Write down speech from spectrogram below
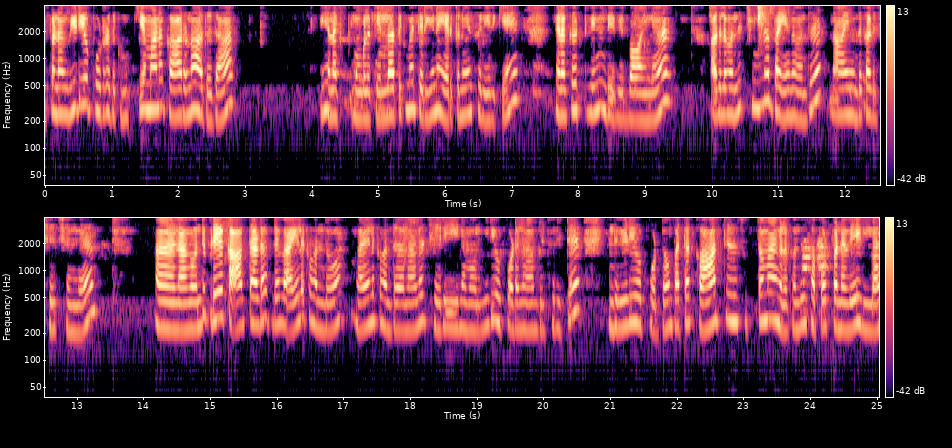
இப்போ நான் வீடியோ போடுறதுக்கு முக்கியமான காரணம் அதுதான். எனக்கு உங்களுக்கு எல்லாத்துக்குமே தெரியும். நான் ஏற்கனவே சொல்லியிருக்கேன். எனக்கு ட்வின் பேபி பாய்னு அதில் வந்து சின்ன பையனை வந்து நாய் வந்து கடிச்சிருச்சுங்க நாங்கள் வந்து இப்படியே காத்தாட அப்படியே வயலுக்கு வந்தோம். வயலுக்கு வந்ததுனால சரி நம்ம ஒரு வீடியோ போடலாம் அப்படின்னு சொல்லிட்டு இந்த வீடியோ போட்டோம். பார்த்தா காற்று சுத்தமாக எங்களுக்கு வந்து சப்போர்ட் பண்ணவே இல்லை.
